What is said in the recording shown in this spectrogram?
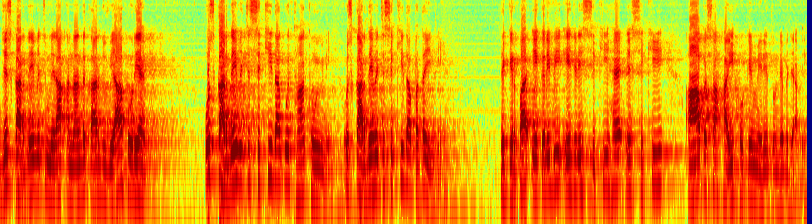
ਜਿਸ ਘਰ ਦੇ ਵਿੱਚ ਮੇਰਾ ਆਨੰਦ ਕਾਰਜ ਵਿਆਹ ਹੋ ਰਿਹਾ ਹੈ, ਉਸ ਘਰ ਦੇ ਵਿੱਚ ਸਿੱਖੀ ਦਾ ਕੋਈ ਥਾਂ ਥੂ ਵੀ ਨਹੀਂ, ਉਸ ਘਰ ਦੇ ਵਿੱਚ ਸਿੱਖੀ ਦਾ ਪਤਾ ਹੀ ਨਹੀਂ ਹੈ। ਤੇ ਕਿਰਪਾ ਇਹ ਕਰੀ ਵੀ ਇਹ ਜਿਹੜੀ ਸਿੱਖੀ ਹੈ, ਇਹ ਸਿੱਖੀ ਆਪ ਸਹਾਈ ਹੋ ਕੇ ਮੇਰੇ ਤੋਂ ਨਿਭ ਜਾਵੇ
